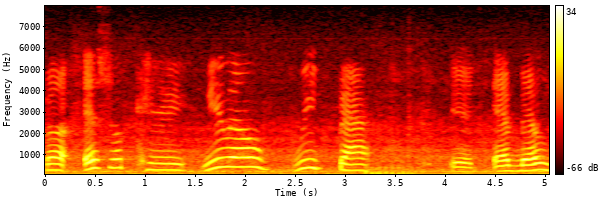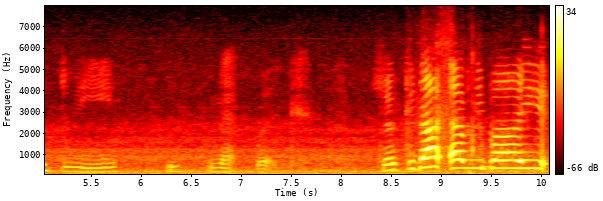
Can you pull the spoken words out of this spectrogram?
But it's okay. We will be back in MLG Network. So good night, everybody.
